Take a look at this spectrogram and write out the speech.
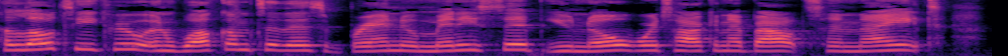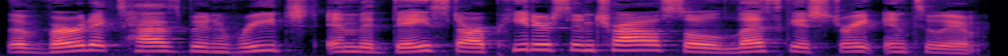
Hello, T Crew, and welcome to this brand new mini sip. You know what we're talking about tonight. The verdict has been reached in the Daystar Peterson trial, so let's get straight into it.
